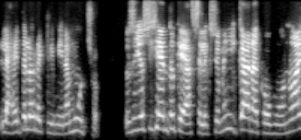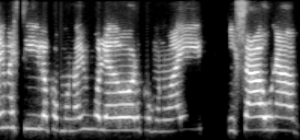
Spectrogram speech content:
la gente lo recrimina mucho. Entonces yo sí siento que a selección mexicana, como no hay un estilo, como no hay un goleador, como no hay quizá una,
